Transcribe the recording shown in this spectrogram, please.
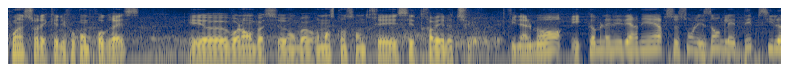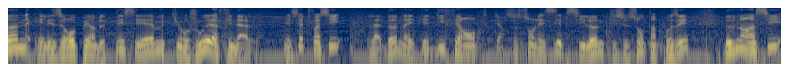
points sur lesquels il faut qu'on progresse. Et euh, voilà, on va, on va vraiment se concentrer et essayer de travailler là-dessus. Finalement, et comme l'année dernière, ce sont les Anglais d'Epsilon et les Européens de TCM qui ont joué la finale. Mais cette fois-ci, la donne a été différente, car ce sont les Epsilon qui se sont imposés, devenant ainsi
